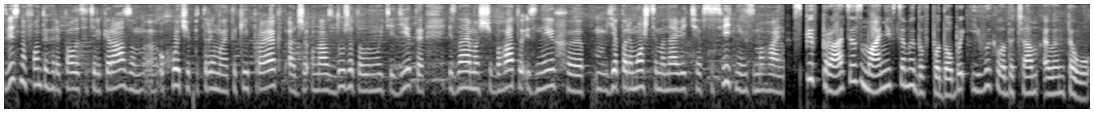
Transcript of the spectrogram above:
Звісно, фонд Ігоря Палиця тільки разом е, охоче підтримує такий проект, адже у нас дуже талановиті діти, і знаємо, що багато із них є переможцями навіть всесвітніх змагань. Співпраця з манівцями до вподоби і викладачам ЛНТУ,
